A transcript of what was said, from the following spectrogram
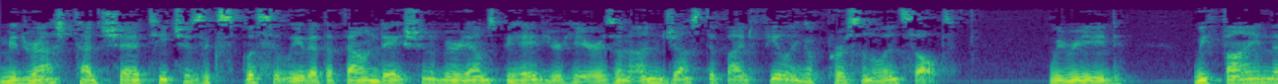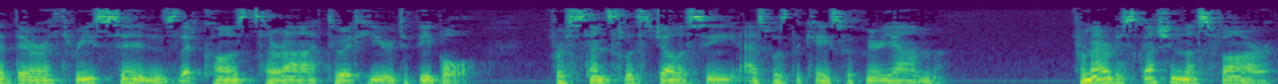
Midrash Tadsheh teaches explicitly that the foundation of Miriam's behavior here is an unjustified feeling of personal insult. We read, we find that there are three sins that caused tzarat to adhere to people, for senseless jealousy, as was the case with Miriam. From our discussion thus far,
